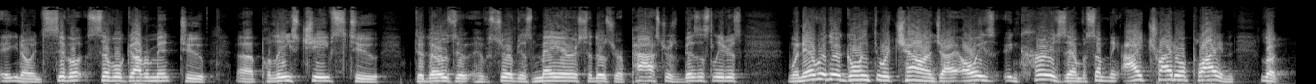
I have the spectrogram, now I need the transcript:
you know, in civil, civil government, to uh, police chiefs, to, to those who have served as mayors, to those who are pastors, business leaders, whenever they're going through a challenge, I always encourage them with something I try to apply. And look,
